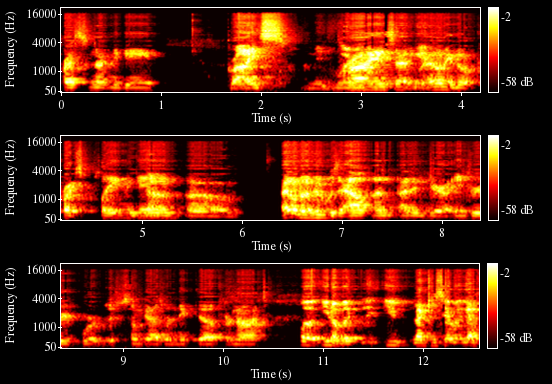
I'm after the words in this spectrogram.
Preston not in the game? Price, I mean, whoever- Price, I, I don't even know if Price played in the game. Um, I don't know who was out. I, I didn't hear an injury report if some guys were nicked up or not. Well, you know, but you like you said, we got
